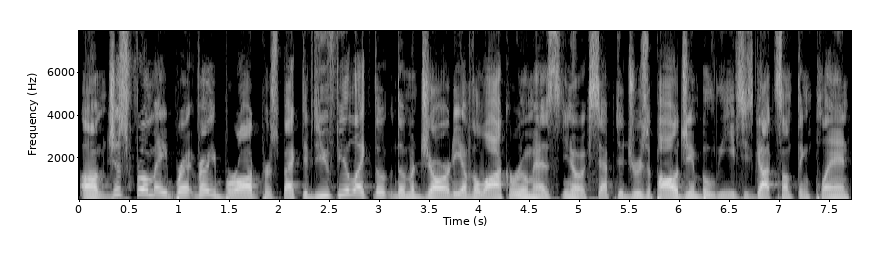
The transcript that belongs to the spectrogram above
Um, just from a very broad perspective, do you feel like the, the majority of the locker room has you know accepted Drew's apology and believes he's got something planned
